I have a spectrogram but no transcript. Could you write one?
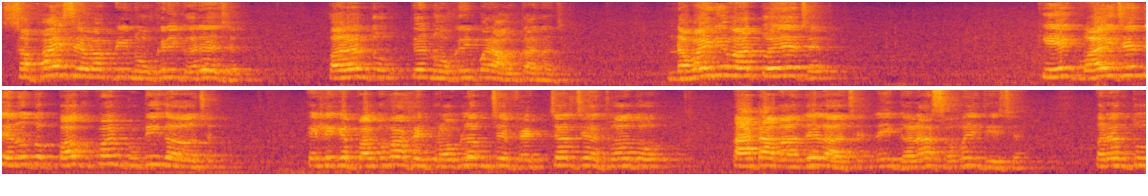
સફાઈ સેવકની નોકરી કરે છે. પરંતુ તે નોકરી પર આવતા નથી. નવાઈની વાત તો એ છે કે એક ભાઈ છે, તેનો તો પગ પણ તૂટી ગયો છે. એટલે કે પગમાં કંઈ પ્રોબ્લેમ છે, ફ્રેક્ચર છે અથવા તો પાટા બાંધેલા છે. ને એ ઘણા સમયથી છે. પરંતુ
